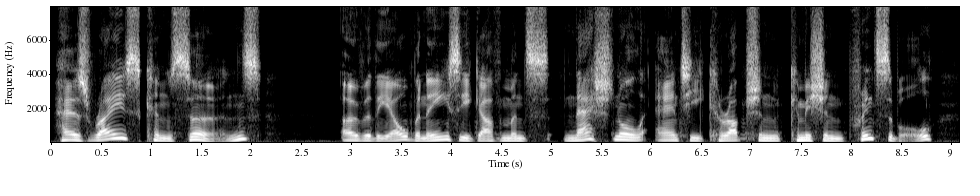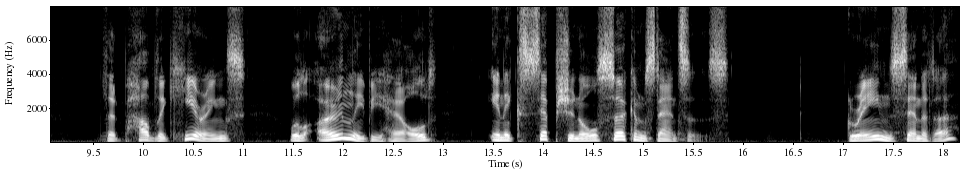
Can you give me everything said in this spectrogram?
has raised concerns over the Albanese government's National Anti Corruption Commission principle that public hearings will only be held in exceptional circumstances. Green Senator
